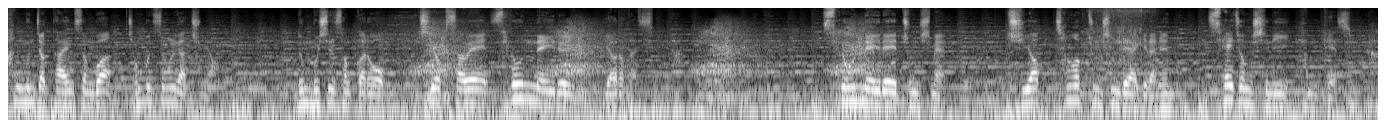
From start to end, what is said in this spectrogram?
학문적 다양성과 전문성을 갖추며 눈부신 성과로 지역사회의 새로운 내일을 열어갔습니다. 새로운 내일의 중심엔 취업 창업 중심 대학이라는 새 정신이 함께했습니다.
